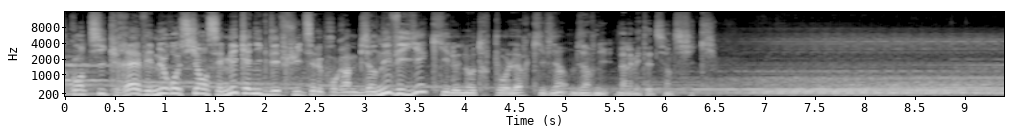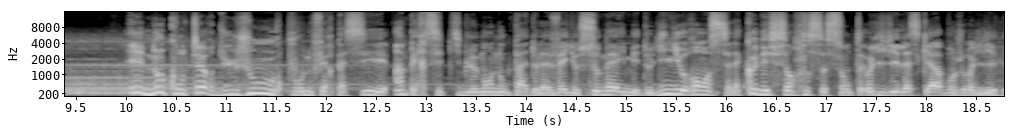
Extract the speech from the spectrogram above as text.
Quantique, rêve et neurosciences et mécanique des fluides, c'est le programme bien éveillé qui est le nôtre pour l'heure qui vient. Bienvenue dans la méthode scientifique. Et nos compteurs du jour pour nous faire passer imperceptiblement non pas de la veille au sommeil mais de l'ignorance à la connaissance sont Olivier Lascar. Bonjour Olivier.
